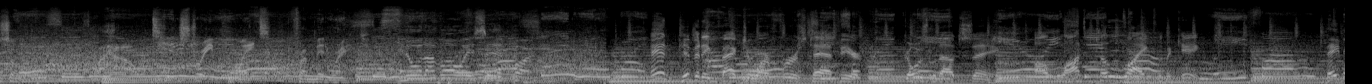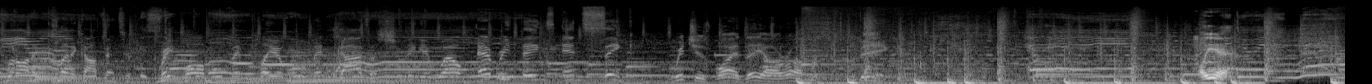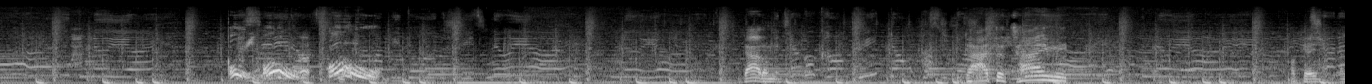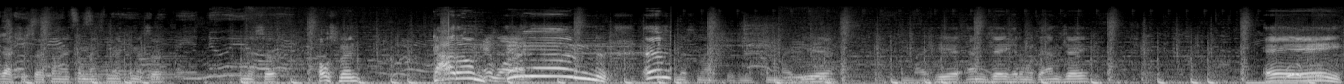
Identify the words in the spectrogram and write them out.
Russell. Wow, 10 straight points from mid-range. You know what I've always said, partner? And pivoting back to our first half here, goes without saying, a lot to like for the Kings. They put on a clinic offensively. Great ball movement, player movement. Guys are shooting it well. Everything's in sync. Which is why they are up big. Oh yeah. Oh, oh, oh! Got him. Got the timing. Okay, I got you, sir. Come in, come in, come in, come in, sir. Come in, sir. Postman. Got him! And one! M Mismatches. Let's Come right here. Come right here. MJ, hit him with the MJ. Hey!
